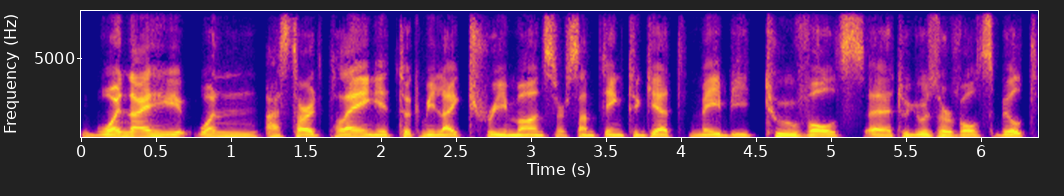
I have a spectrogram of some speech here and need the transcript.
when I when I started playing, it took me like three months or something to get maybe two vaults, uh, two user vaults built.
